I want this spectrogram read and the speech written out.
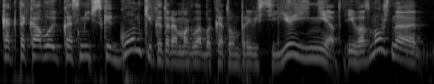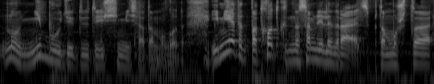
как таковой космической гонки, которая могла бы к этому привести, ее и нет. И, возможно, ну, не будет 2070 году. И мне этот подход на самом деле нравится, потому что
